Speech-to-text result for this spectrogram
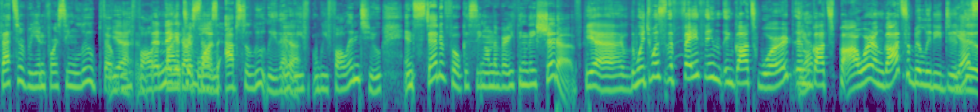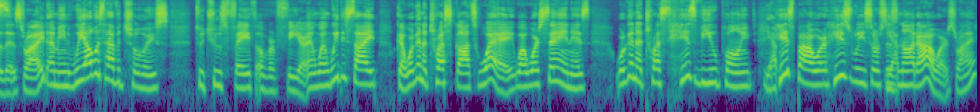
that's a reinforcing loop that Yeah, we fall a negative ourselves one. absolutely that Yeah. we we fall into instead of focusing on the very thing they should have Yeah, which was the faith in, in God's word and Yep. God's power and God's ability to Yes. do this, right? I mean, we always have a choice to choose faith over fear. And when we decide, okay, we're going to trust God's way, what we're saying is we're going to trust His viewpoint, Yep. His power, His resources, Yep. not ours, right?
